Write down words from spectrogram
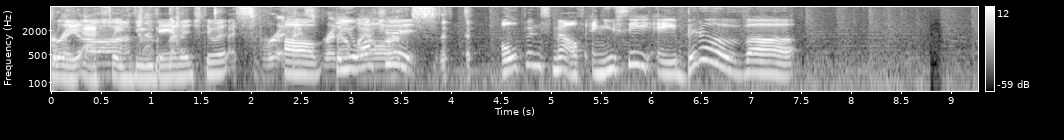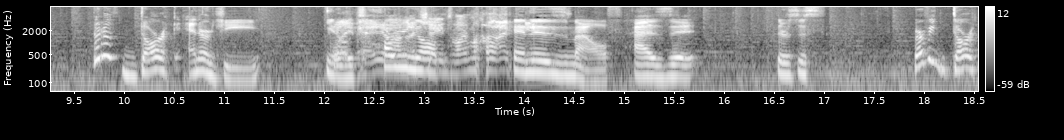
really actually do damage to I it. spread, I Um, spread but out you watch it- arms. opens mouth and you see a bit of uh bit of dark energy you know Wait, hang on, charging up changed my mind. in his mouth as it there's this very dark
